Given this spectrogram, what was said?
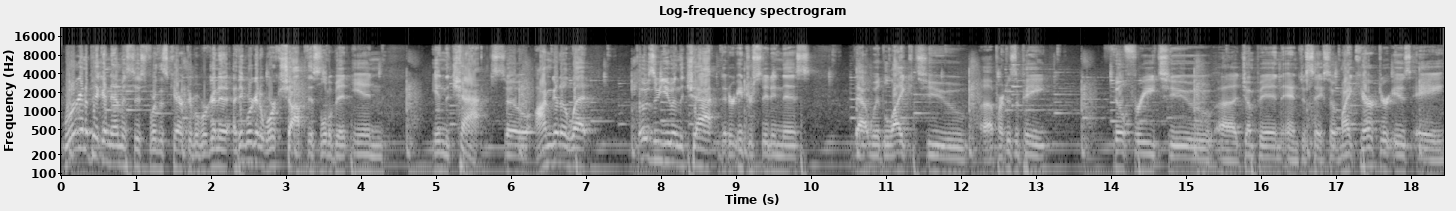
we're gonna pick a Nemesis for this character, but we're gonna, I think we're gonna workshop this a little bit in in the chat. So I'm gonna let those of you in the chat that are interested in this, that would like to uh, participate, feel free to uh, jump in and just say. So my character is a,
